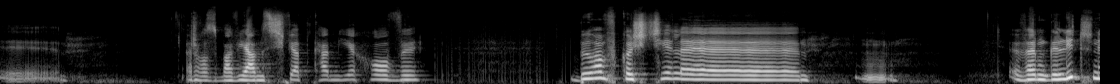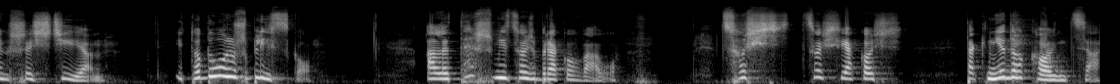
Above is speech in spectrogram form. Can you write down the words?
Y, rozmawiałam z świadkami Jehowy. Byłam w kościele mm, ewangelicznych chrześcijan i to było już blisko, ale też mi coś brakowało. Coś, coś jakoś tak nie do końca.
